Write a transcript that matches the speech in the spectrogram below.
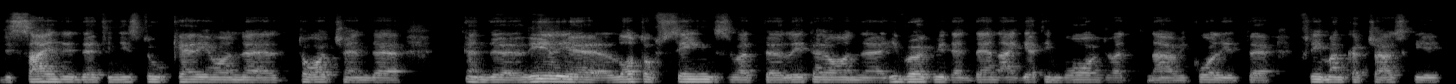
decided that he needs to carry on uh, the torch and uh, and uh, really a lot of things what uh, later on uh, he worked with and then I get involved what now we call it uh, Freeman Katchalsky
